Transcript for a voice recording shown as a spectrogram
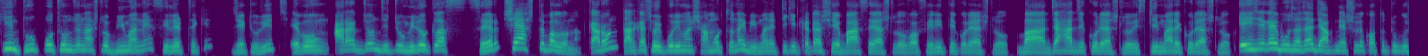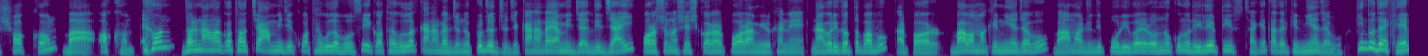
কিন্তু ১ম জন আসলো বিমানে সিলেট থেকে যে একটু রিচ এবং আরেকজন যে একটু মিডল ক্লাসের সে আসতে পারল না। কারণ তার কাছে ওই পরিমাণ সামর্থ্য নাই বিমানের টিকিট কাটার। সে বাসে আসলো বা ফেরিতে করে আসলো বা জাহাজে করে আসলো, স্টিমারে করে আসলো। এই জায়গায় বোঝা যায় যে আপনি আসলে কতটুকু সক্ষম বা অক্ষম। এখন ধরেন আমার কথা হচ্ছে আমি যে কথাগুলো বলছি এই কথাগুলো কানাডার জন্য প্রযোজ্য। যে কানাডায় আমি যদি যাই পড়াশোনা শেষ করার পর আমি ওখানে নাগরিকত্ব পাবো। তারপর বাবা-মাকে নিয়ে যাব বা আমার যদি পরিবারের অন্য কোনো রিলেটিভস থাকে তাদেরকে নিয়ে যাব। কিন্তু দেখেন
